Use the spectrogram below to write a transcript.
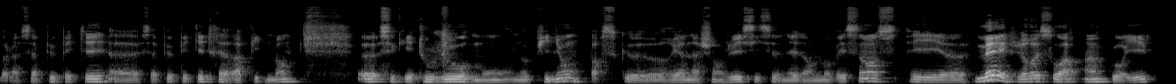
voilà ça peut péter euh, ça peut péter très rapidement. Euh, ce qui est toujours mon opinion parce que rien n'a changé si ce n'est dans le mauvais sens. Et mais je reçois un courrier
